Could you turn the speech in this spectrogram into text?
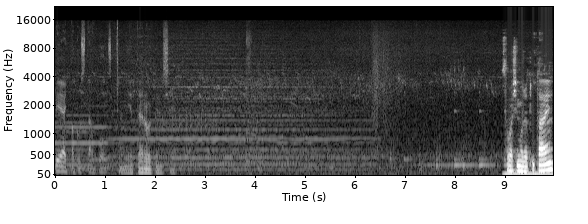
Опять по кустам ползать. Не торопимся. Schowa się może tutaj.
